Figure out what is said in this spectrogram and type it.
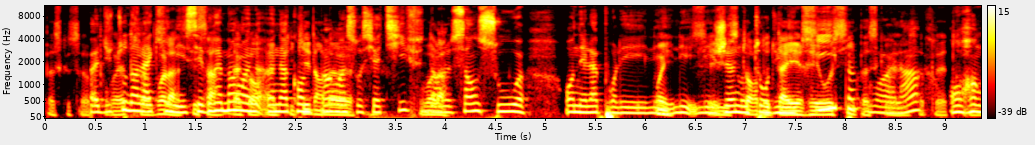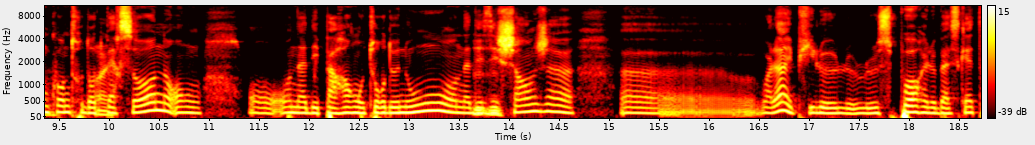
parce que ça Pas du tout dans la voilà, kiné, c'est vraiment un, accompagnement associatif Voilà. dans le sens où on est là pour les, les, Oui, les- c'est les jeunes autour d'une équipe. aussi, parce que voilà. être, on rencontre d'autres ouais. personnes, on, on- on a des parents autour de nous, on a des échanges. Euh, voilà, et puis le, le- le sport et le basket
